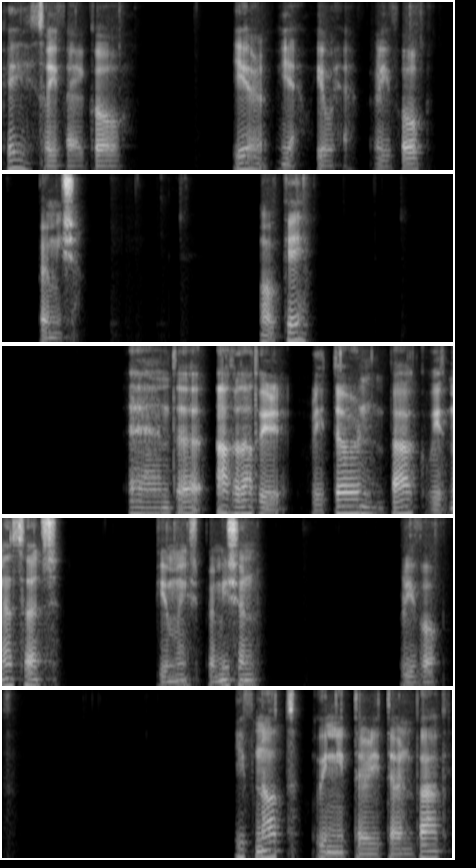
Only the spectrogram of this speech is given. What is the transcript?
Okay, so if I go here, yeah, here we have revoke permission. Okay, and uh, after that we return back with message permission revoked if not we need to return back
